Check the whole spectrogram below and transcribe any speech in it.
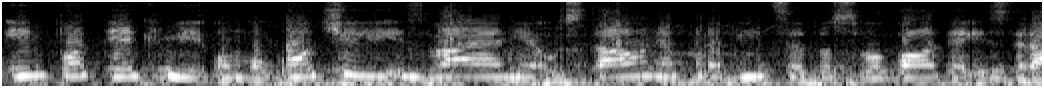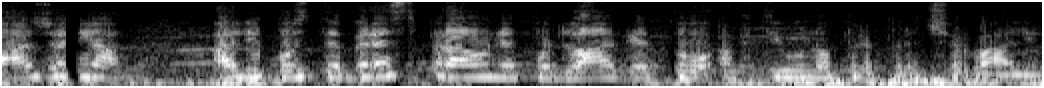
in po tekmi omogočili izvajanje ustavne pravice do svobode izražanja ali boste brez pravne podlage to aktivno preprečevali?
